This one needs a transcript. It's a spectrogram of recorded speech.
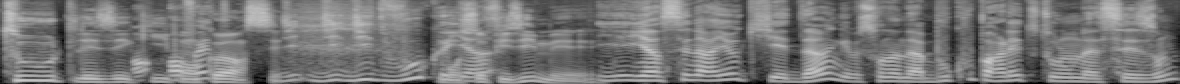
toutes les équipes En- en fait, encore. Dites-vous qu'il bon, y a. mais y un scénario qui est dingue parce qu'on en a beaucoup parlé tout au long de la saison.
